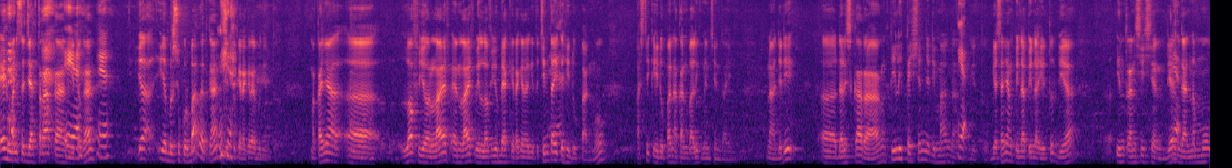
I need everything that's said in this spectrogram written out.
eh mensejahterakan Iya. gitu kan? Iya. Ya, ya bersyukur banget kan, gitu kira-kira begitu. Makanya eh, love your life and life will love you back kira-kira gitu. Cintai Iya. kehidupanmu, pasti kehidupan akan balik mencintaimu. Nah, jadi eh, dari sekarang pilih passionnya di mana Iya. gitu. Biasanya yang pindah-pindah itu dia in transition, dia Iya. nggak nemu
